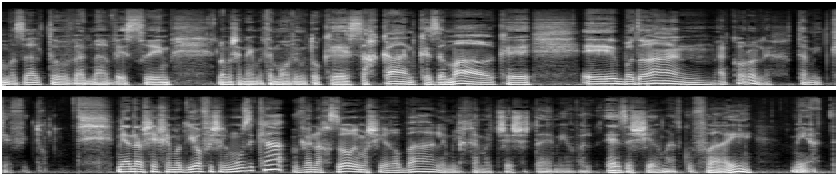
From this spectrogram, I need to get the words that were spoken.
מזל טוב ועד 120. לא משנה אם אתם אוהבים אותו כשחקן, כזמר, כבדרן, הכל הולך, תמיד כיף איתו. מיד נמשיך עם עוד יופי של מוזיקה, ונחזור עם השיר הבא למלחמת ששת הימים. אבל איזה שיר מהתקופה ההיא, מיד.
